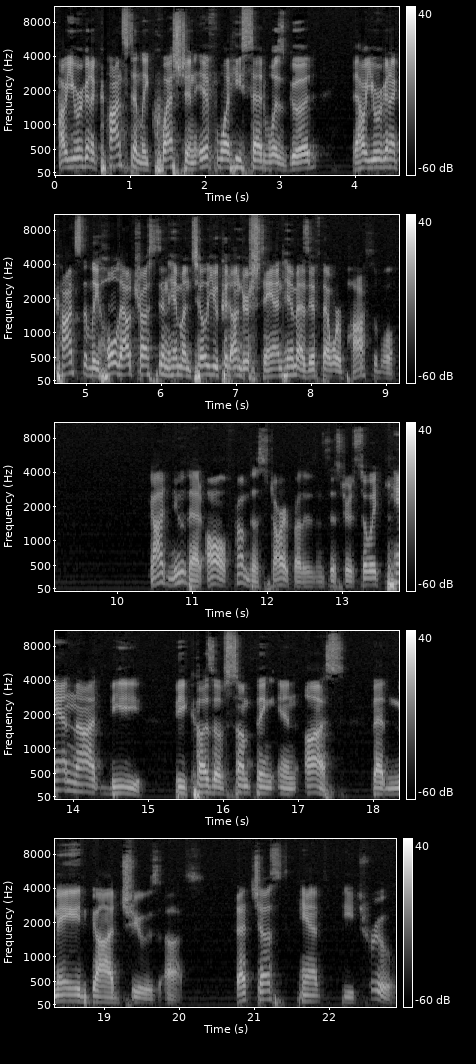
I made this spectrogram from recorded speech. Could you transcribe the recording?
how you were going to constantly question if what He said was good how you were going to constantly hold out trust in Him until you could understand Him as if that were possible. God knew that all from the start, brothers and sisters. So it cannot be because of something in us that made God choose us. That just can't be true.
